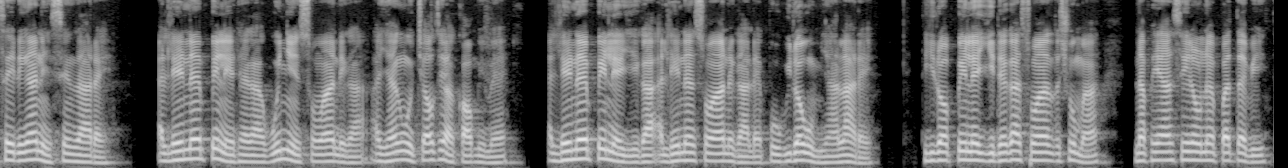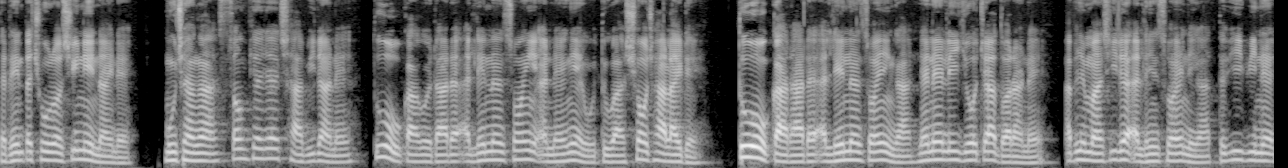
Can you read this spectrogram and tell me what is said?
စိတ်တွေကနေစဉ်းစားတယ်။အလင်းနဲ့ပင့်လယ်ထက်ကဝိညာဉ်ဆွမ်းအားတွေကအရန်ကိုကြောက်စရာကောင်းပြီမဲ့အလင်းနဲ့ပင့်လယ်ရေကအလင်းနဲ့ဆွမ်းအားတွေကလည်းပိုပြီးတော့ကိုများလာတယ်။ဒီတော့ပင်လယ်ရေတက်ကဆွမ်းအားတချို့မှာနတ်ဖျားဆေးလုံးနဲ့ပတ်သက်ပြီးသတင်းတချို့တော့ရှိနေနိုင်တယ်။မူချန်ကစောင့်ဖြတ်ချက်ချပြီးတာနဲ့သူ့ကိုကာကွယ်ထားတဲ့အလင်းနဲ့ဆွမ်းရင်အနှဲငယ်ကိုသူကရှော့ချလိုက်တယ်။သူ့ကိုကာထားတဲ့အလင်းနဲ့ဆွမ်းရင်ကနည်းနည်းလေးရောကျသွားတာနဲ့အပြင်မှာရှိတဲ့အလင်းဆွမ်းရင်တွေကတဖြည်းဖြည်းနဲ့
